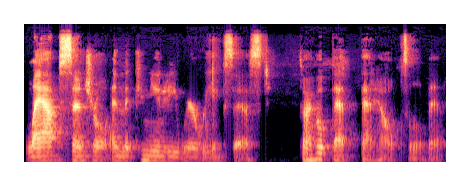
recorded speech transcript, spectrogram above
Lab Central and the community where we exist. So I hope that that helps a little bit.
